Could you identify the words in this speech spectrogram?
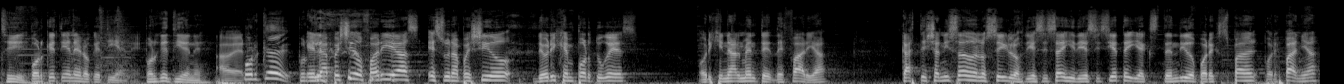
Sí. por qué tiene lo que tiene. ¿Por qué tiene? A ver. ¿Por qué? ¿Por el qué? apellido Farías es un apellido de origen portugués, originalmente de Faria, castellanizado en los siglos XVI y XVII y extendido por, Expa- por España,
